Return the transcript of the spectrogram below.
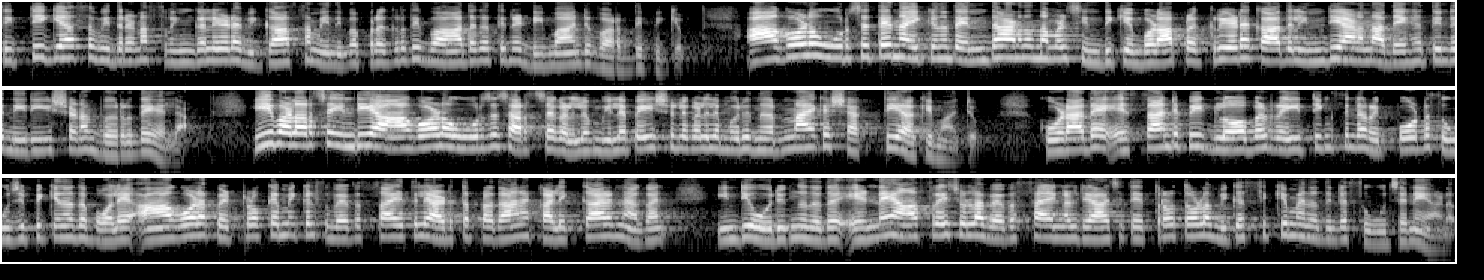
സിറ്റി ഗ്യാസ് വിതരണ ശൃംഖലയുടെ വികാസം എന്നിവ പ്രകൃതി വാതകത്തിന്റെ ഡിമാൻഡ് വർദ്ധിപ്പിക്കും. ആഗോള ഊർജത്തെ നയിക്കുന്നത് എന്താണെന്ന് നമ്മൾ ചിന്തിക്കുമ്പോൾ ആ പ്രക്രിയയുടെ കാതൽ ഇന്ത്യയാണെന്ന് അദ്ദേഹത്തിന്റെ നിരീക്ഷണം വെറുതെയല്ല. ഈ വളർച്ച ഇന്ത്യയെ ആഗോള ഊർജ ചർച്ചകളിലും വിലപേശലുകളിലും ഒരു നിർണായക ശക്തിയാക്കി മാറ്റും. കൂടാതെ എസ് ആൻഡ് പി ഗ്ലോബൽ റേറ്റിംഗ്സിന്റെ റിപ്പോർട്ട് സൂചിപ്പിക്കുന്നത് പോലെ ആഗോള പെട്രോകെമിക്കൽസ് വ്യവസായത്തിലെ അടുത്ത പ്രധാന കളിക്കാരനാകാൻ ഇന്ത്യ ഒരുങ്ങുന്നത് എണ്ണയെ ആശ്രയിച്ചുള്ള വ്യവസായങ്ങൾ രാജ്യത്ത് എത്രത്തോളം വികസിക്കുമെന്നതിന്റെ സൂചനയാണ്.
